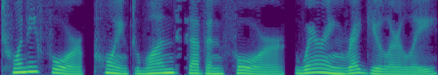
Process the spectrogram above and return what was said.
24.174, wearing regularly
